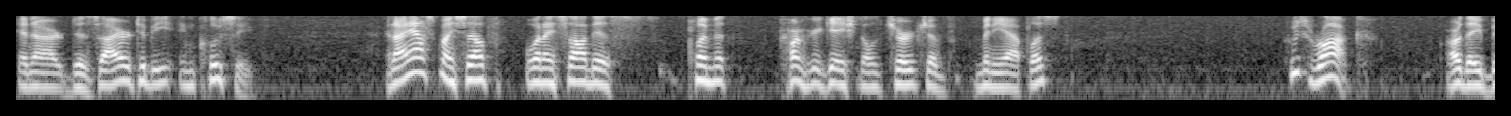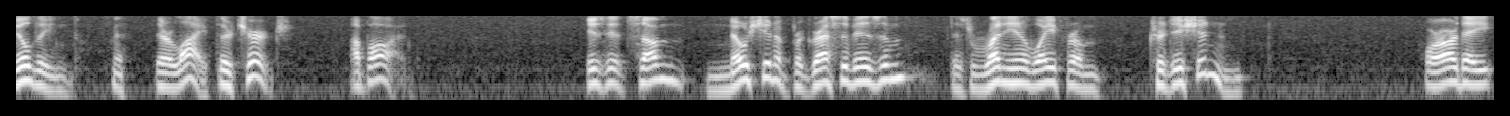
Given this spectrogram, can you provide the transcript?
and our desire to be inclusive. And I asked myself when I saw this Plymouth Congregational Church of Minneapolis, whose rock are they building their life, their church, upon? Is it some notion of progressivism that's running away from tradition? Or are they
